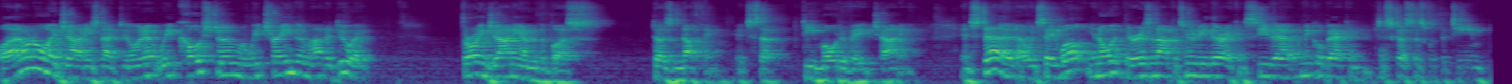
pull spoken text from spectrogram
well, I don't know why Johnny's not doing it. We coached him and we trained him how to do it. Throwing Johnny under the bus does nothing except demotivate Johnny. Instead, I would say, well, you know what? There is an opportunity there. I can see that. Let me go back and discuss this with the team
